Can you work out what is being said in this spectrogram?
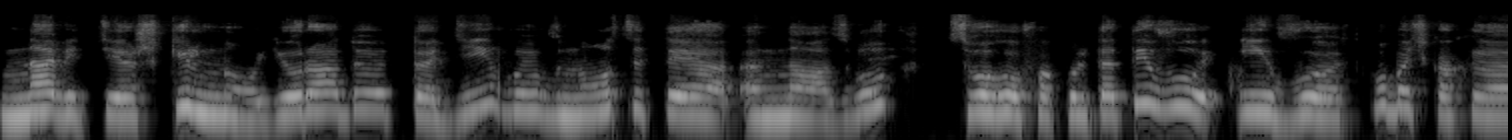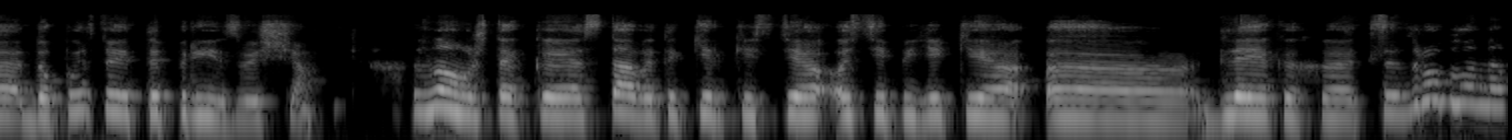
навіть е, шкільною радою, тоді ви вносите е, назву свого факультативу і в скобочках е, дописуєте прізвище. Знову ж таки, ставите кількість осіб, які, для яких це зроблено,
